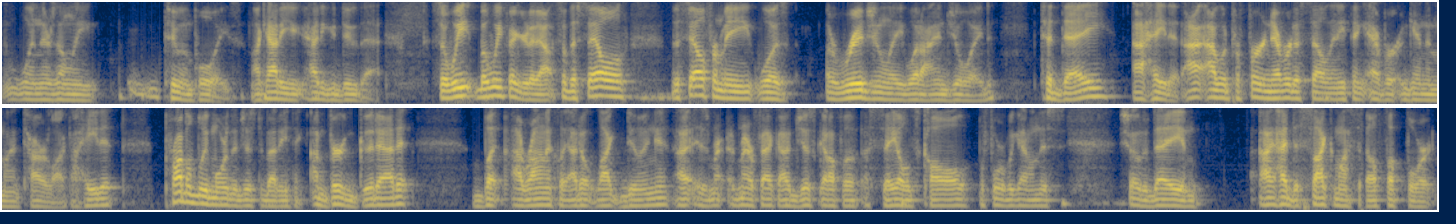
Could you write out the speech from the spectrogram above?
when there's only two employees? Like, how do you how do you do that? So we, but we figured it out. So the sale, the sale for me was originally what I enjoyed. Today, I hate it. I, I, would prefer never to sell anything ever again in my entire life. I hate it, probably more than just about anything. I'm very good at it, but ironically, I don't like doing it. I, as a matter of fact, I just got off a, a sales call before we got on this show today, and I had to psych myself up for it,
